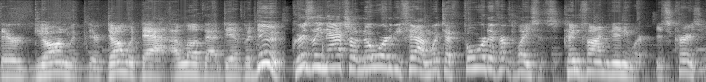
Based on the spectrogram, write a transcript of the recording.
They're done with they're done with that. I love that dip. But dude, Grizzly natural nowhere to be found. Went to four different places. Couldn't find it anywhere. It's crazy.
